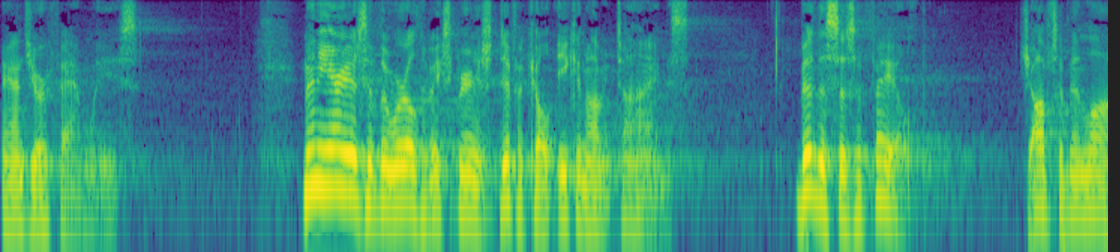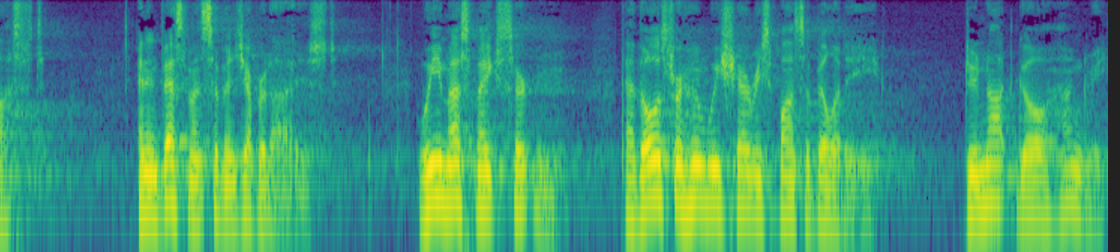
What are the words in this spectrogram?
and your families. Many areas of the world have experienced difficult economic times. Businesses have failed, jobs have been lost, and investments have been jeopardized. We must make certain that those for whom we share responsibility do not go hungry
